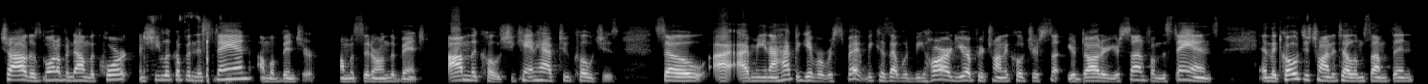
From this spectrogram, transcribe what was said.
child is going up and down the court and she look up in the stand, I'm a bencher. I'm gonna sit her on the bench. I'm the coach. She can't have two coaches. So I, I mean, I have to give her respect because that would be hard. You're up here trying to coach your son, your daughter, your son from the stands, and the coach is trying to tell him something.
